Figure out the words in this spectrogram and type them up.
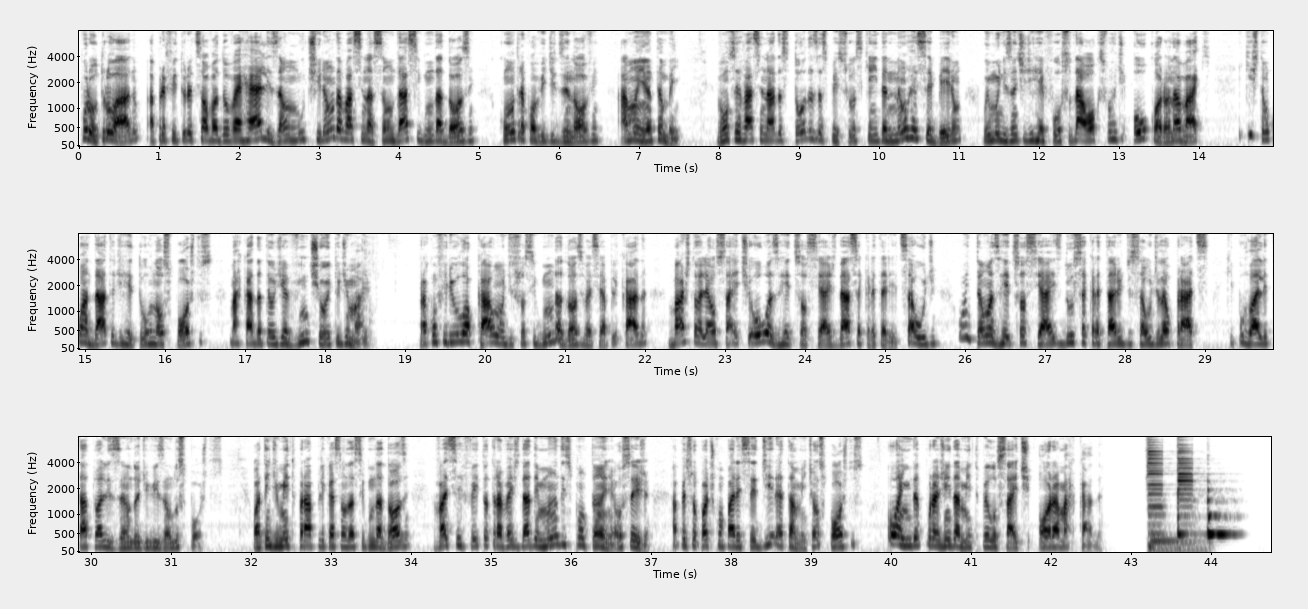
Por outro lado, a Prefeitura de Salvador vai realizar um mutirão da vacinação da segunda dose contra a Covid-19 amanhã também vão ser vacinadas todas as pessoas que ainda não receberam o imunizante de reforço da Oxford ou Coronavac e que estão com a data de retorno aos postos marcada até o dia 28 de maio. Para conferir o local onde sua segunda dose vai ser aplicada, basta olhar o site ou as redes sociais da Secretaria de Saúde, ou então as redes sociais do secretário de Saúde Léo Prates, que por lá ele está atualizando a divisão dos postos. O atendimento para a aplicação da segunda dose vai ser feito através da demanda espontânea, ou seja, a pessoa pode comparecer diretamente aos postos ou ainda por agendamento pelo site Hora Marcada.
